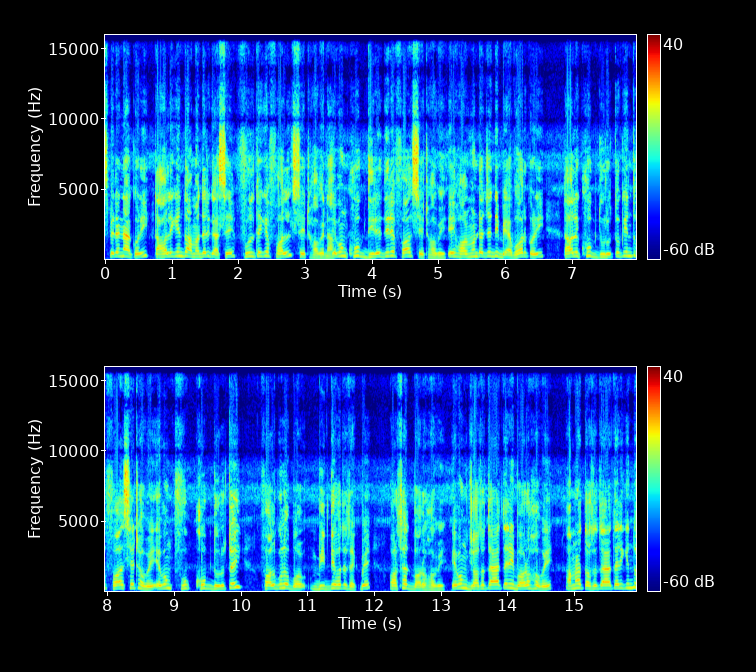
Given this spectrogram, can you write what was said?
স্প্রে না করি, তাহলে কিন্তু আমাদের গাছে ফুল থেকে ফল সেট হবে না এবং খুব ধীরে ধীরে ফল সেট হবে। এই হরমোনটা যদি ব্যবহার করি, তাহলে খুব দ্রুত কিন্তু ফল সেট হবে এবং খুব দ্রুতই ফলগুলো বৃদ্ধি হতে থাকবে, অর্থাৎ বড় হবে। এবং যত তাড়াতাড়ি বড় হবে, আমরা তত তাড়াতাড়ি কিন্তু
